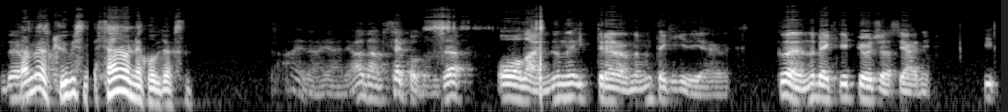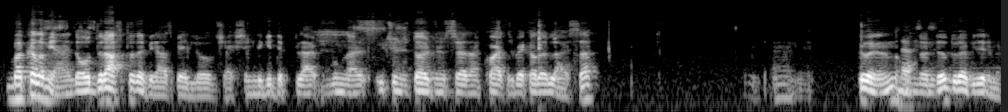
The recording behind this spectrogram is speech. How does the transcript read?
Değil Sen biraz QB'sin. Sen örnek olacaksın. Aynen yani. Adam sek olunca o olayını ittiren adamın tekiydi yani. Glennon'ı bekleyip göreceğiz yani. Bakalım yani de o draftta da biraz belli olacak. Şimdi gidipler bunlar 3. 4. sıradan quarterback alırlarsa yani Glennon'ın Evet. onun önünde durabilir mi?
